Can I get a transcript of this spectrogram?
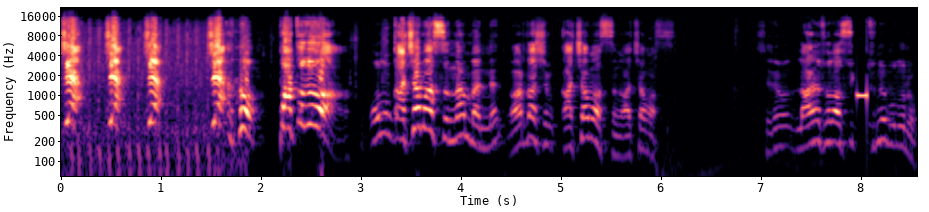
Ça! Ça! Ça! Ça! Patladı o. Oğlum kaçamazsın lan benden. Kardeşim kaçamazsın kaçamazsın. Senin o lanet olası bulurum.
